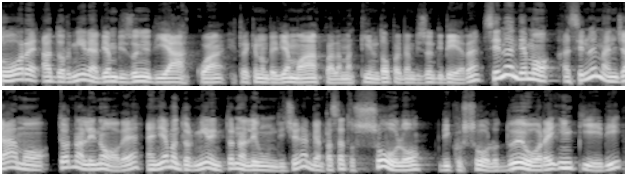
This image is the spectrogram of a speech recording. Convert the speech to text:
ore a dormire abbiamo bisogno di acqua, perché non beviamo acqua la mattina, dopo abbiamo bisogno di bere, se noi andiamo, se noi mangiamo intorno alle 9 e andiamo a dormire intorno alle 11, noi abbiamo passato solo, dico solo, due ore in piedi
